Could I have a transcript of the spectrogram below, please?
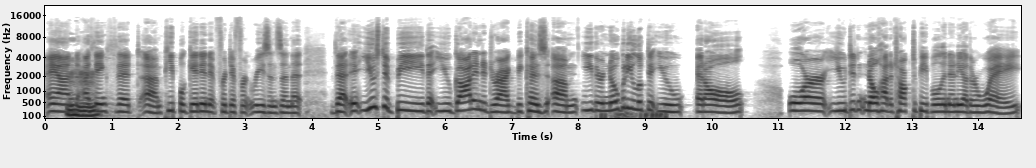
and I Mhm. think that um, people get in it for different reasons, and that that it used to be that you got into drag because um, either nobody looked at you at all, or you didn't know how to talk to people in any other way.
